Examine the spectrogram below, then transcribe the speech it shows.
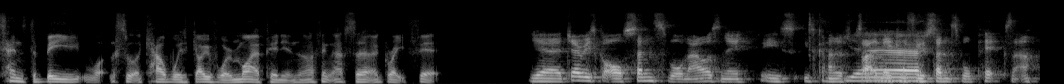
tends to be what the sort of Cowboys go for, in my opinion, and I think that's a, a great fit. Yeah, Jerry's got all sensible now, hasn't he? He's he's kind of yeah. started making a few sensible picks now.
